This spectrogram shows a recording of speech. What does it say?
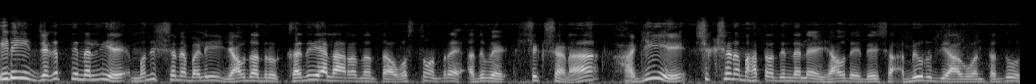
ಇಡೀ ಜಗತ್ತಿನಲ್ಲಿಯೇ ಮನುಷ್ಯನ ಬಳಿ ಯಾವುದಾದ್ರೂ ಕದಿಯಲಾರದಂತ ವಸ್ತು ಅಂದ್ರೆ ಅದುವೇ ಶಿಕ್ಷಣ. ಹಾಗೆಯೇ ಶಿಕ್ಷಣ ಮಹತ್ವದಿಂದಲೇ ಯಾವುದೇ ದೇಶ ಅಭಿವೃದ್ಧಿ ಆಗುವಂಥದ್ದು,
